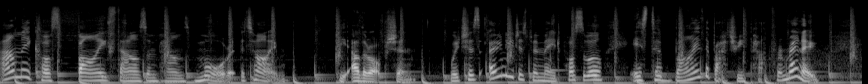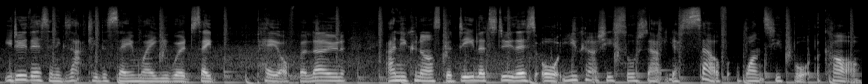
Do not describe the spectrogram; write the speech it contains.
and they cost £5,000 more at the time. The other option, which has only just been made possible, is to buy the battery pack from Renault. You do this in exactly the same way you would, say, pay off a loan, and you can ask a dealer to do this, or you can actually sort it out yourself once you've bought the car.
